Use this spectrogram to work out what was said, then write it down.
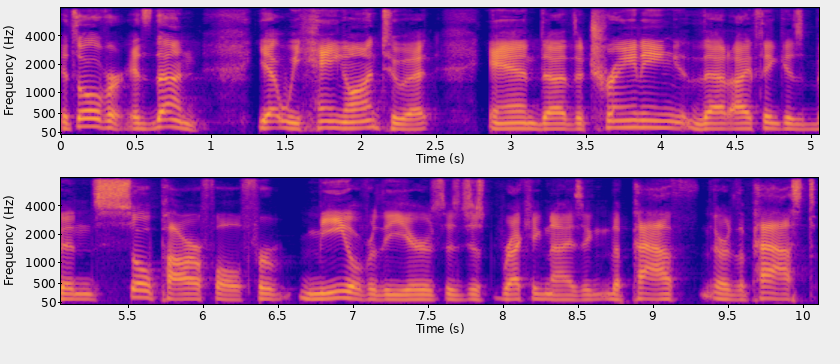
It's over. It's done. Yet we hang on to it. And uh, the training that I think has been so powerful for me over the years is just recognizing the path or the past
